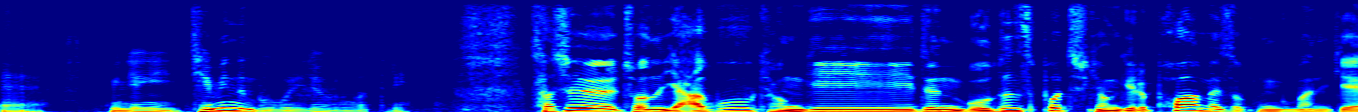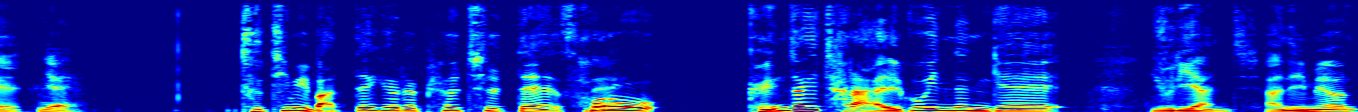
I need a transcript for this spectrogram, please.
예, 굉장히 재밌는 부분이죠 그런 것들이. 사실 저는 야구 경기든 모든 스포츠 경기를 포함해서 궁금한 게두 예. 팀이 맞대결을 펼칠 때 서로 네. 굉장히 잘 알고 있는 게 유리한지 아니면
